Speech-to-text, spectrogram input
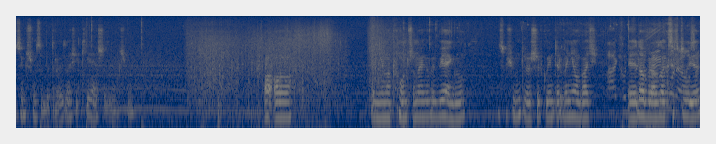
zwiększmy sobie trochę zasięg, jeszcze zwiększmy. O, o. Tutaj nie ma połączonego wybiegu, więc musimy trochę szybko interweniować. E, dobra, zaakceptuję.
